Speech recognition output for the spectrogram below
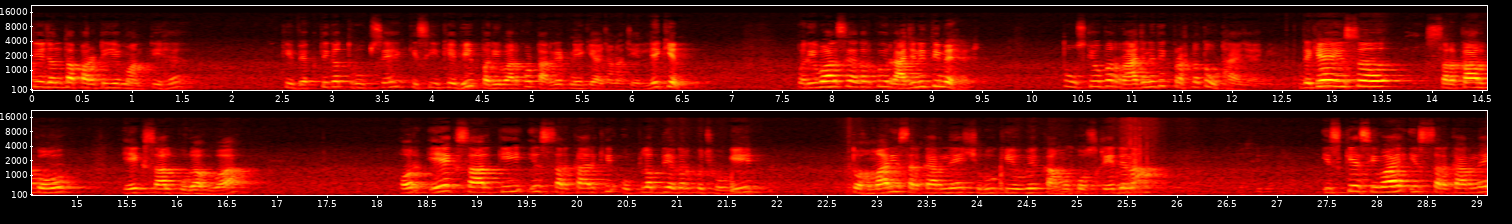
भारतीय जनता पार्टी ये मानती है कि व्यक्तिगत रूप से किसी के भी परिवार को टारगेट नहीं किया जाना चाहिए। लेकिन परिवार से अगर कोई राजनीति में है तो उसके ऊपर राजनीतिक प्रश्न तो उठाए जाएँगे। देखिए, इस सरकार को एक साल पूरा हुआ और एक साल की इस सरकार की उपलब्धि अगर कुछ होगी तो हमारी सरकार ने शुरू किए हुए कामों को स्टे देना इसके सिवाय इस सरकार ने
